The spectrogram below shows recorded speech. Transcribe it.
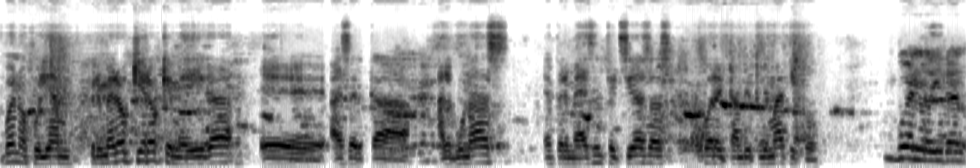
Bueno, Julián, primero quiero que me diga eh, acerca algunas enfermedades infecciosas por el cambio climático. Bueno, dirán,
